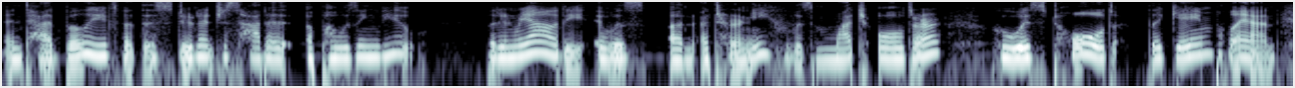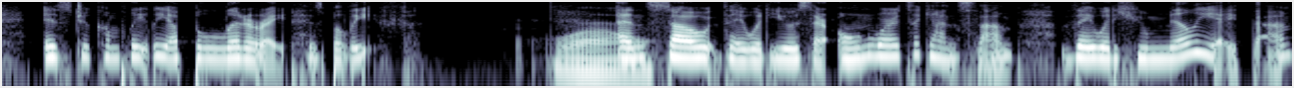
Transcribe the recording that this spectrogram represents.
And Ted believed that this student just had an opposing view. But in reality, it was an attorney who was much older who was told the game plan is to completely obliterate his belief. Wow. And so they would use their own words against them. They would humiliate them.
